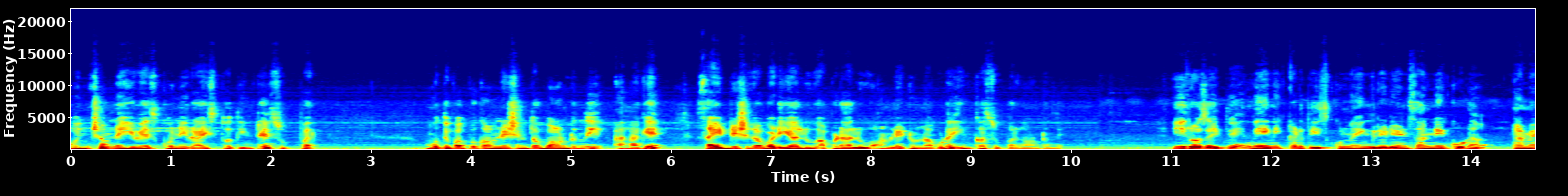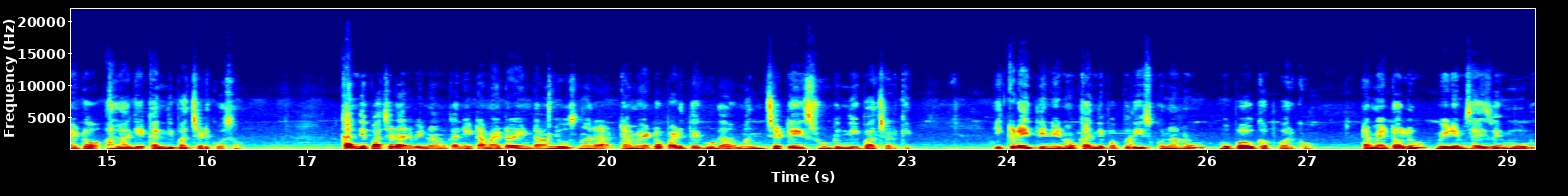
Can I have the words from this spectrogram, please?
కొంచెం నెయ్యి వేసుకొని రైస్తో తింటే సూపర్. ముద్దపప్పు కాంబినేషన్తో బాగుంటుంది. అలాగే సైడ్ డిష్గా వడియాలు అప్పడాలు ఆమ్లెట్ ఉన్నా కూడా ఇంకా సూపర్గా ఉంటుంది. ఈరోజైతే నేను ఇక్కడ తీసుకున్న ఇంగ్రీడియంట్స్ అన్నీ కూడా టమాటో అలాగే కంది పచ్చడి కోసం. కంది పచ్చడి అని విన్నాం కానీ టమాటో ఏంటా అని చూస్తున్నారా? టమాటో పడితే కూడా మంచి టేస్ట్ ఉంటుంది ఈ పచ్చడికి. ఇక్కడైతే నేను కందిపప్పు తీసుకున్నాను ముప్పావు కప్ వరకు. టమాటోలు మీడియం సైజువి మూడు.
